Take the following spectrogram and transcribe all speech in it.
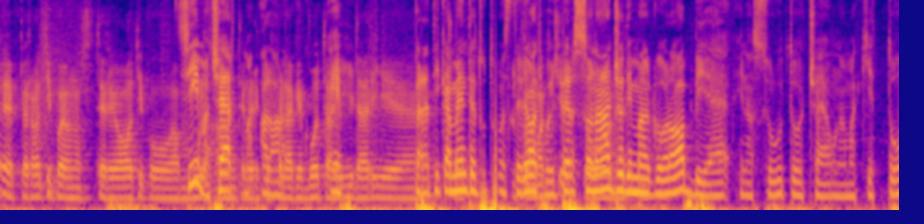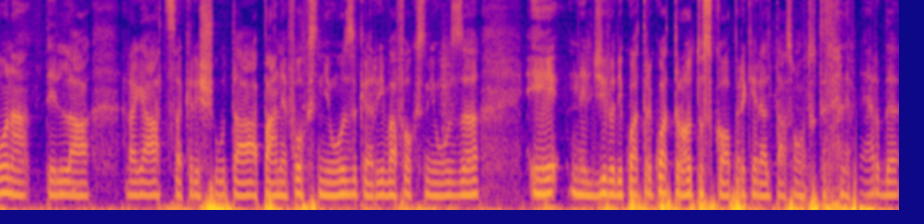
Eh, però tipo è uno stereotipo Sì, ma certo, ma allora, quella che vota è Hillary è praticamente tutto uno tutto stereotipo. Il macchiettone. personaggio di Margot Robbie è in assoluto cioè una macchiettona della ragazza cresciuta a pane Fox News che arriva a Fox News e nel giro di 448 scopre che in realtà sono tutte delle merde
